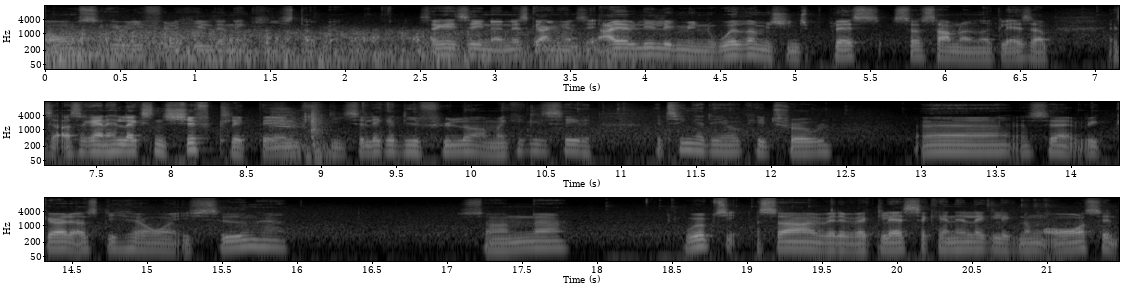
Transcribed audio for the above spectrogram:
Og så kan vi lige følge hele den her kiste op her. Så kan I se, når næste gang han siger, ej, jeg vil lige lægge min weather machines på plads, så samler han noget glas op. Altså, og så kan han heller ikke sådan shift-klikke det ind, fordi så ligger de og fylder, og man kan ikke lige se det. Jeg tænker, det er okay troll. Øh, uh, så vi gør det også lige herover i siden her. Sådan der. Whoopsie. Og så vil det være glas, så kan han heller ikke lægge nogen oversind.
